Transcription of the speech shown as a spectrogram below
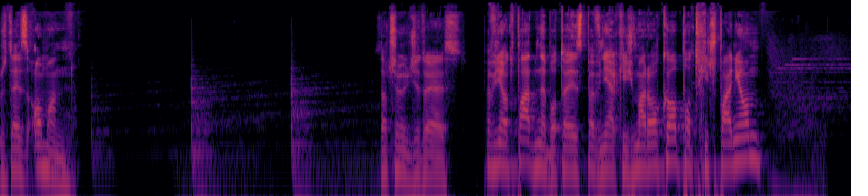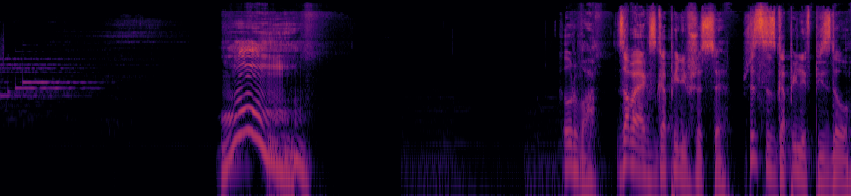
Że to jest Oman. Zobaczymy, gdzie to jest. Pewnie odpadnę, bo to jest pewnie jakieś Maroko pod Hiszpanią. Mmm. Kurwa. Zobacz jak zgapili wszyscy. Wszyscy zgapili w pizdu.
